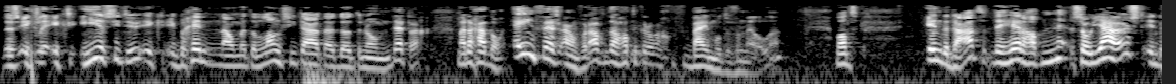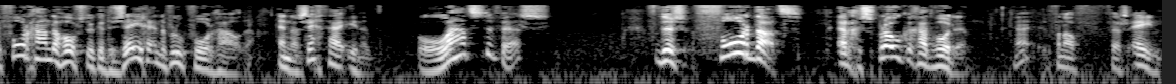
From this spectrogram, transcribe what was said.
Dus ik, ik, hier ziet u, ik, ik begin nou met een lang citaat uit Deuteronomium 30, maar daar gaat nog één vers aan vooraf, daar had ik er bij moeten vermelden. Want inderdaad, de Heer had zojuist in de voorgaande hoofdstukken de zegen en de vloek voorgehouden. En dan zegt hij in het laatste vers, dus voordat er gesproken gaat worden, vanaf vers 1,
